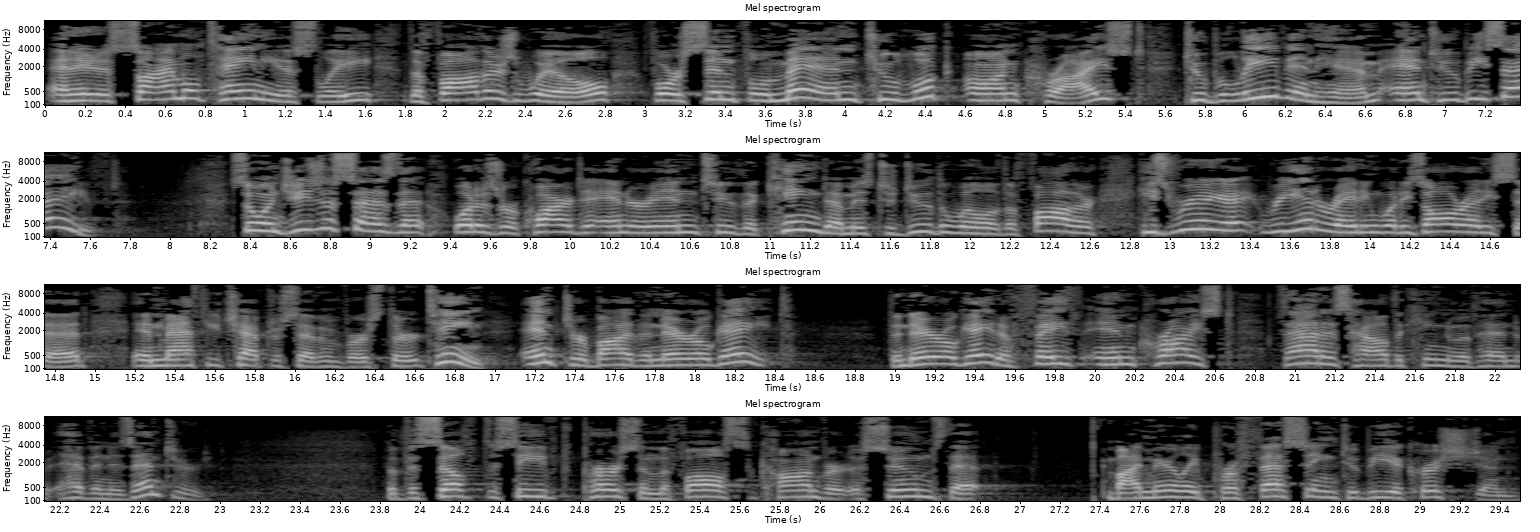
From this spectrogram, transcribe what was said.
And it is simultaneously the Father's will for sinful men to look on Christ, to believe in him, and to be saved. So when Jesus says that what is required to enter into the kingdom is to do the will of the Father, he's re- reiterating what he's already said in Matthew chapter 7 verse 13. Enter by the narrow gate. The narrow gate of faith in Christ. That is how the kingdom of heaven is entered. But the self deceived person, the false convert, assumes that by merely professing to be a Christian,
